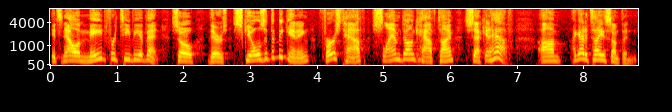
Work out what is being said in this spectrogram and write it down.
it's now a made for TV event. So there's skills at the beginning, first half, slam dunk halftime, second half. Um, I got to tell you something.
